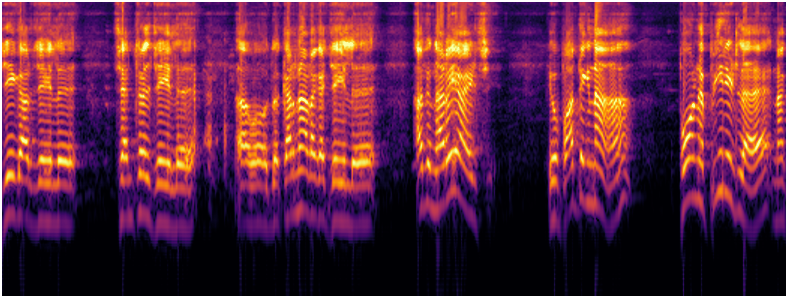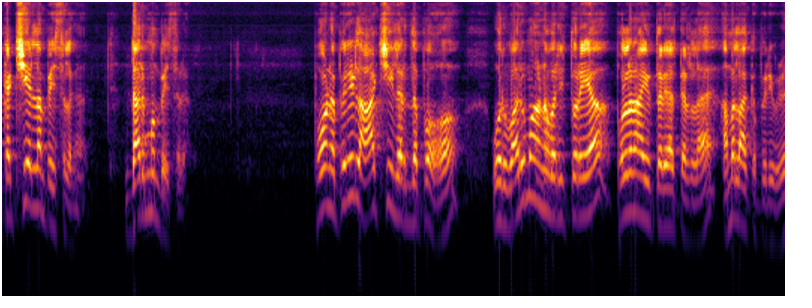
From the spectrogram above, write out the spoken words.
Tihar jail central jail Karnataka jail அது நிறைய ஆயிடுச்சு. இப்போ பார்த்தீங்கன்னா போன பீரியடில் நான் கட்சியெல்லாம் பேசலைங்க. தர்மம் பேசுகிறேன் போன பீரியடில் ஆட்சியில் இருந்தப்போ ஒரு வருமான வரித்துறையா புலனாய்வுத்துறையா தெரில அமலாக்க பிரிவு.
